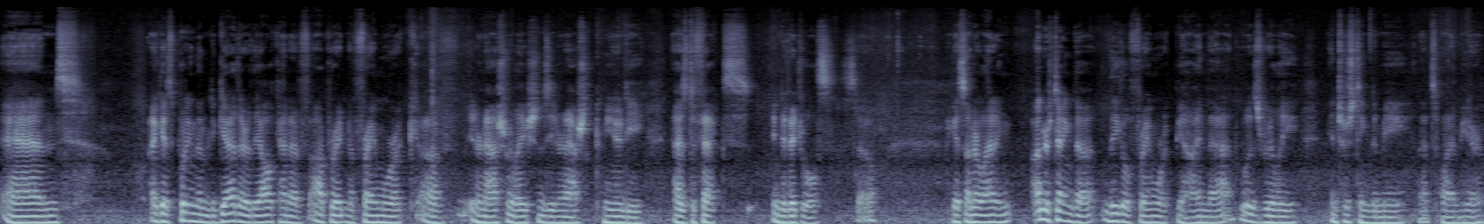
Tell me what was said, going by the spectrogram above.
and I guess putting them together, they all kind of operate in a framework of international relations, the international community, as it affects individuals. So I guess understanding, understanding the legal framework behind that was really interesting to me. That's why I'm here.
